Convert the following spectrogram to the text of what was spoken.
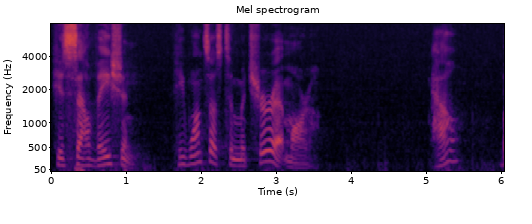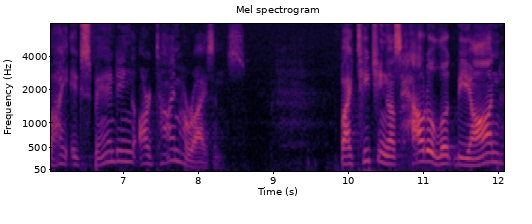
His salvation. He wants us to mature at Mara. How? By expanding our time horizons, by teaching us how to look beyond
